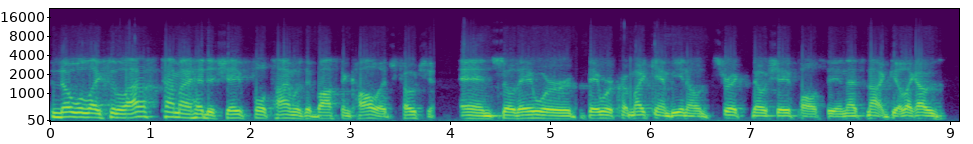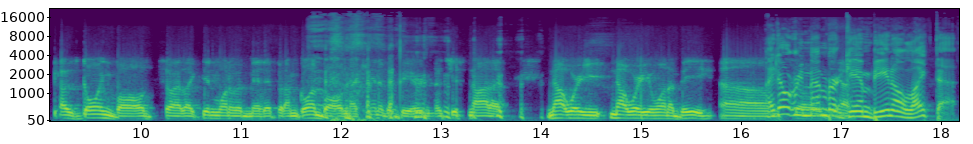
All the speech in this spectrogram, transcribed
No, well, like so the last time I had to shave full time was at Boston College coaching, and so they were they were Mike Gambino strict no shave policy, and that's not good. Like I was I was going bald, so I like didn't want to admit it, but I'm going bald and I can't have a beard. It's just not a not where you not where you want to be. Um, I don't so, remember yeah. Gambino like that.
